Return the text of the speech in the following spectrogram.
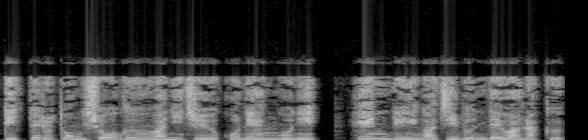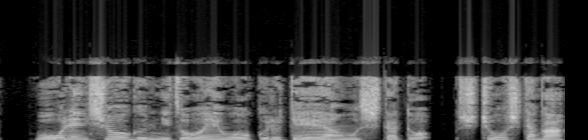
リテルトン将軍は25年後にヘンリーが自分ではなくウォーレン将軍に増援を送る提案をしたと主張したが、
